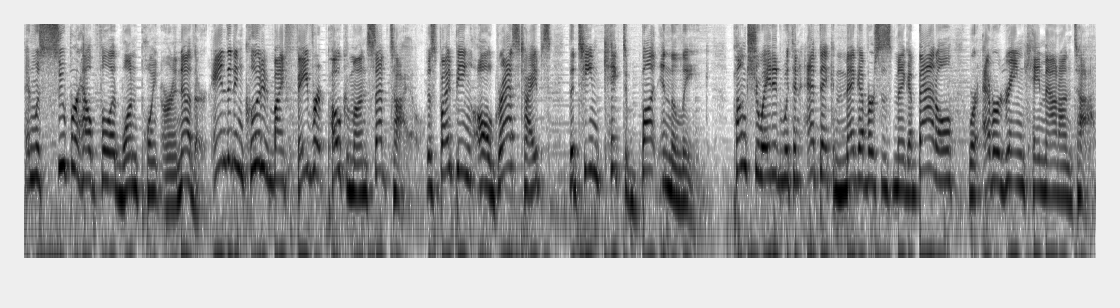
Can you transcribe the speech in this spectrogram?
and was super helpful at one point or another, and it included my favorite Pokemon Sceptile. Despite being all grass types, the team kicked butt in the league punctuated with an epic Mega versus Mega battle where Evergreen came out on top.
